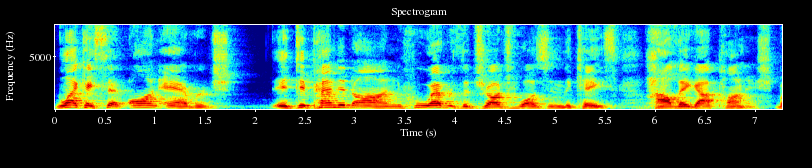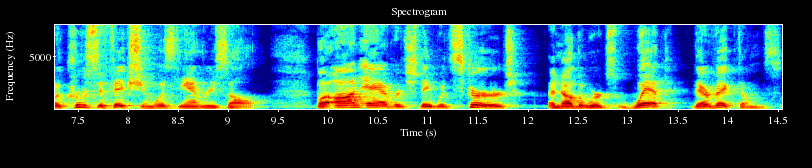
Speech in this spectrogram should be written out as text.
like I said, on average, it depended on whoever the judge was in the case, how they got punished. But crucifixion was the end result. But on average, they would scourge in other words, whip their victims.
